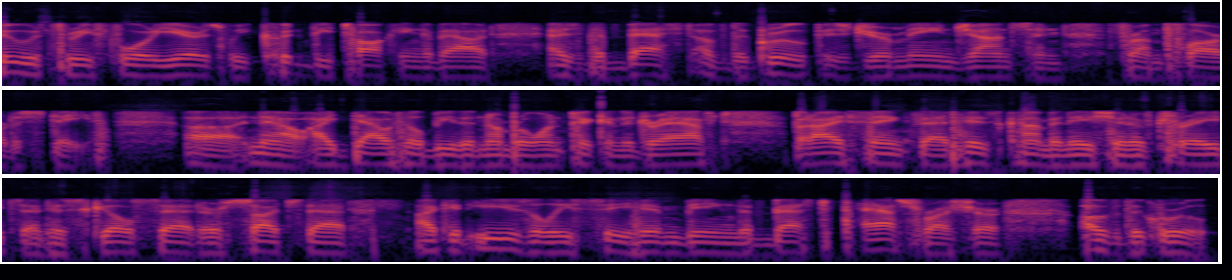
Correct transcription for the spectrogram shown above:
two, three, four years we could be talking about as the best of the group is Jermaine Johnson from Florida State. Uh, now, I doubt he'll be the number one pick in the draft, but I think that his combination of traits and his skill set are such that I could easily see him being the best pass rusher of the group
